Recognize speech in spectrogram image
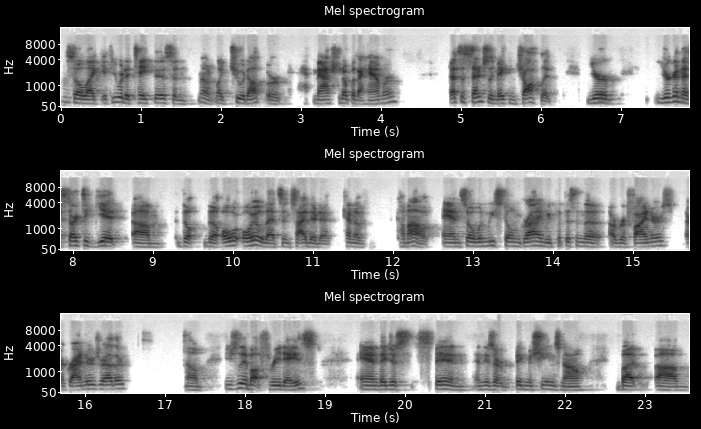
Mm-hmm. So like if you were to take this and you know, like chew it up or mash it up with a hammer, that's essentially making chocolate. You're you're gonna start to get um, the the oil that's inside there to kind of come out. And so when we stone grind, we put this in the our refiners, our grinders rather, um, usually about three days, and they just spin. And these are big machines now but um,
